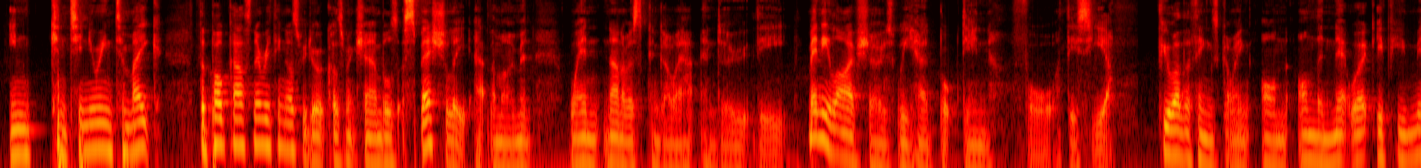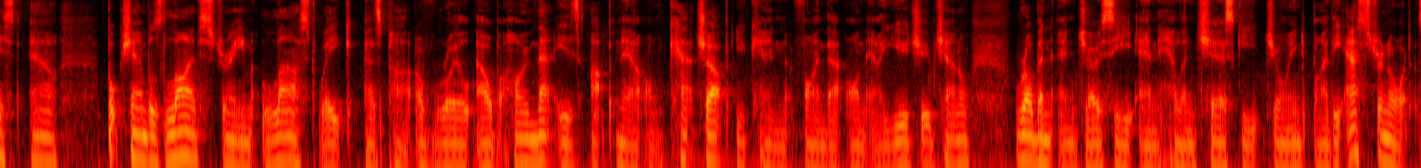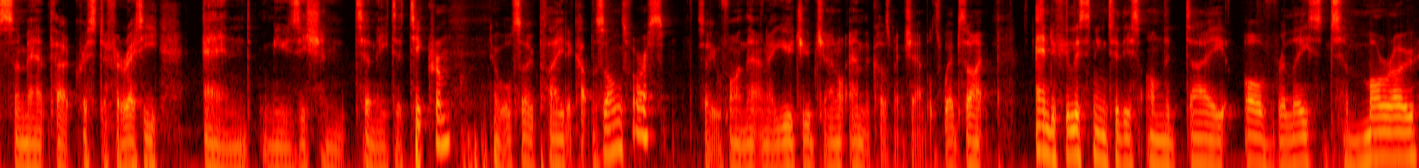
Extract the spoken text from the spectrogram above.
in continuing to make the podcast and everything else we do at Cosmic Shambles, especially at the moment when none of us can go out and do the many live shows we had booked in for this year. A few other things going on on the network. If you missed our Book Shambles live stream last week as part of Royal Albert Home. That is up now on Catch Up. You can find that on our YouTube channel. Robin and Josie and Helen Czerski joined by the astronaut Samantha Cristoforetti and musician Tanita Tikaram, who also played a couple of songs for us. So you'll find that on our YouTube channel and the Cosmic Shambles website. And if you're listening to this on the day of release tomorrow,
